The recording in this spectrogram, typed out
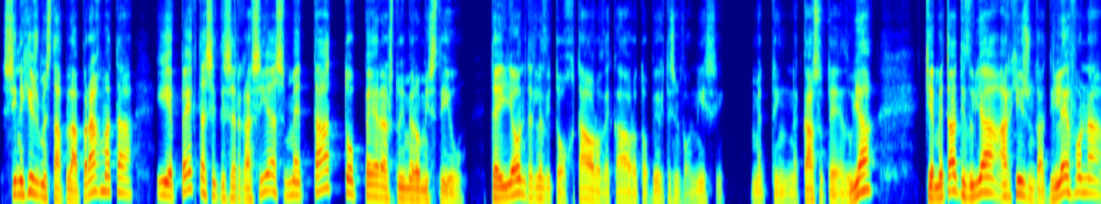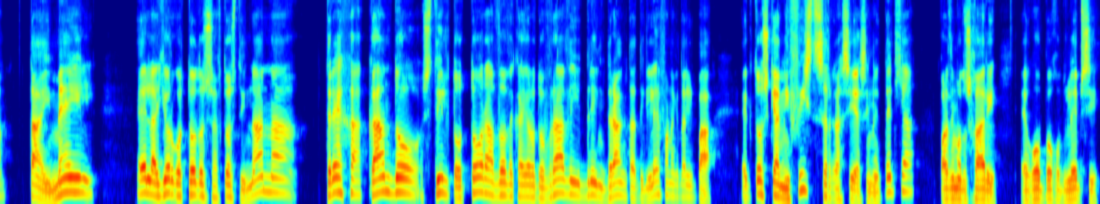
συνεχίζουμε στα απλά πράγματα, η επέκταση της εργασίας μετά το πέρας του ημερομισθίου. Τελειώνεται δηλαδή το 8ωρο, 10ωρο το οποίο έχετε συμφωνήσει με την εκάστοτε δουλειά και μετά τη δουλειά αρχίζουν τα τηλέφωνα, τα email, έλα Γιώργο το έδωσες αυτό στην Άννα, τρέχα, κάντο, στείλ το τώρα, 12 ώρα το βράδυ, drink, drunk, τα τηλέφωνα κτλ. Εκτός και αν η φύση της εργασίας είναι τέτοια, παραδείγματος χάρη εγώ που έχω δουλέψει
